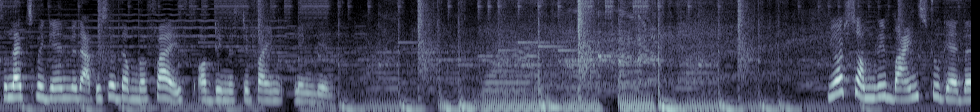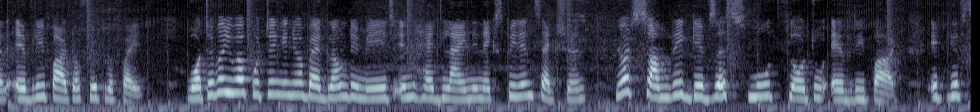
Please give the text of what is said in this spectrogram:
So, let's begin with episode number 5 of Demystifying LinkedIn. Your summary binds together every part of your profile. Whatever you are putting in your background image, in headline, in experience section, your summary gives a smooth flow to every part. It gives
